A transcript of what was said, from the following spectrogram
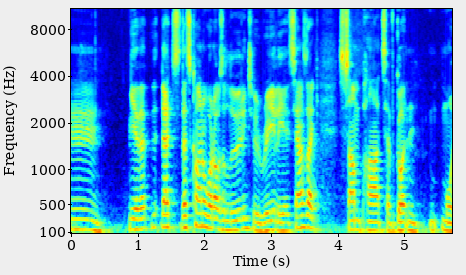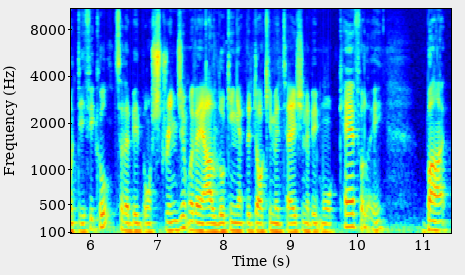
Mm. Yeah, that, that's that's kind of what I was alluding to. Really, it sounds like some parts have gotten more difficult, so they're a bit more stringent, where they are looking at the documentation a bit more carefully. But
